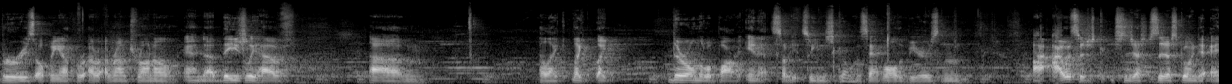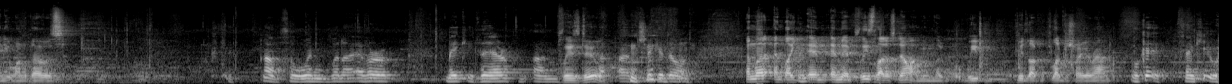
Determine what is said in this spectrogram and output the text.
breweries opening up ar- around Toronto, and uh, they usually have um, like like like their own little bar in it, so you- so you can just go and sample all the beers, and I, I would suggest, suggest suggest going to any one of those. Oh, so when when I ever make it there, um, Please do, I'll check it out. And let and like and, and please let us know. I mean, like, we we'd love love to show you around. Okay, thank you.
